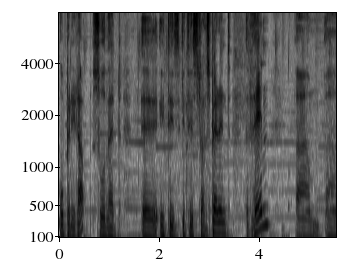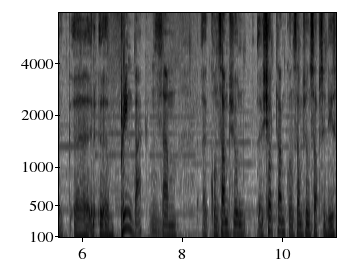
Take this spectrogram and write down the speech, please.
open it up so that uh, it is it is transparent. Then um, uh, uh, bring back some uh, consumption, uh, short-term consumption subsidies,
